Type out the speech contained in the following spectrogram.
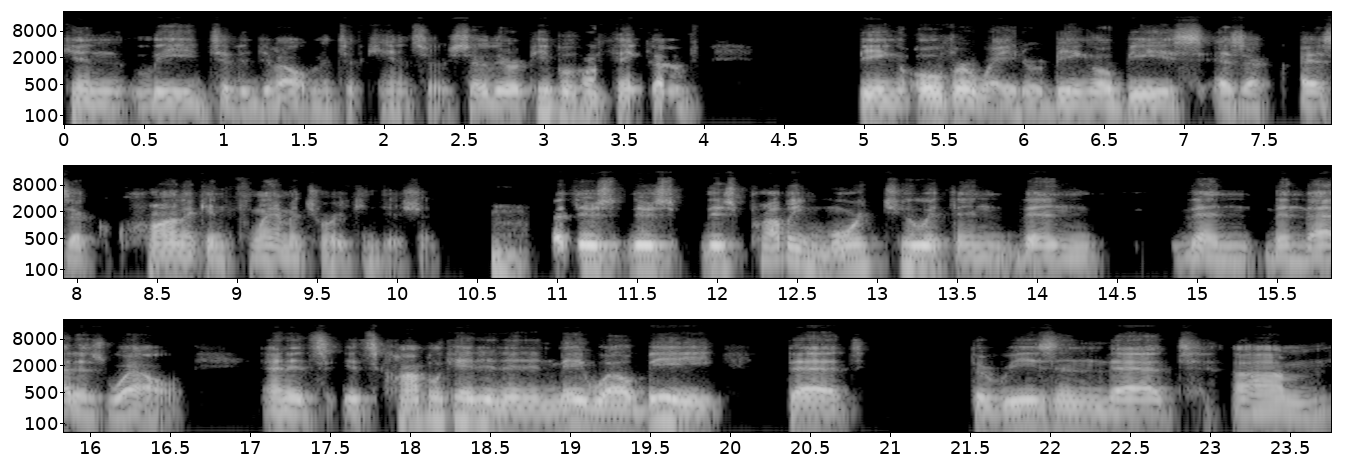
can lead to the development of cancer. So there are people who think of being overweight or being obese as a as a chronic inflammatory condition. Mm. But there's there's there's probably more to it than than than than that as well. and it's it's complicated and it may well be that the reason that um,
